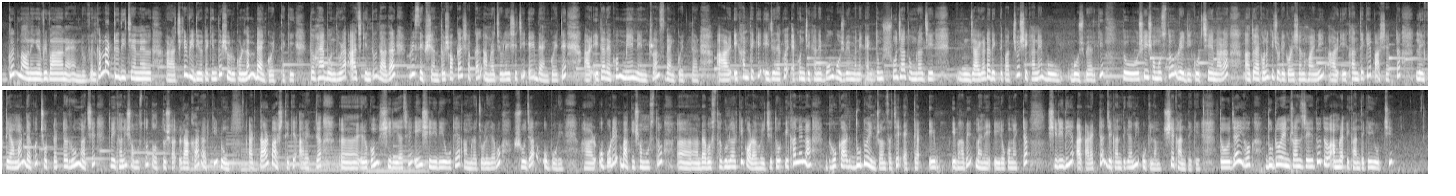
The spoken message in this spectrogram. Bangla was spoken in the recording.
Good morning everyone and welcome back to the channel আর আজকের ভিডিওটা কিন্তু শুরু করলাম ব্যাঙ্কোয়েট থেকেই। তো হ্যাঁ বন্ধুরা, আজ কিন্তু দাদার রিসেপশন তো সকাল সকাল আমরা চলে এসেছি এই ব্যাঙ্কোয়েটে আর এটা দেখো মেন এন্ট্রান্স ব্যাঙ্কোয়েটটার আর এখান থেকে এই যে দেখো, এখন যেখানে বউ বসবে মানে একদম সোজা তোমরা যে জায়গাটা দেখতে পাচ্ছ, সেখানে বউ বসবে আর কি। তো সেই সমস্ত রেডি করছে এনারা। তো এখনও কিছু ডেকোরেশন হয়নি। আর এখান থেকে পাশে একটা লেফটে আমার, দেখো, ছোট্ট একটা রুম আছে, তো এখানে সমস্ত তত্ত্ব রাখার আর কি রুম আর তার পাশ থেকে আরেকটা এরকম সিঁড়ি আছে, এই সিঁড়ি দিয়ে উঠে আমরা চলে যাব সোজা ওপরে। আর ওপরে বাকি সমস্ত ব্যবস্থাগুলো আর কি করা হয়েছে। তো এখানে না ঢোকার দুটো এন্ট্রান্স আছে, একটা এভাবে মানে এইরকম একটা সিঁড়ি দিয়ে আর আরেকটা যেখান থেকে আমি উঠলাম, সেখান থেকে। তো যাই হোক, দুটো এন্ট্রান্স যেহেতু, তো আমরা এখান থেকেই উঠছি।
